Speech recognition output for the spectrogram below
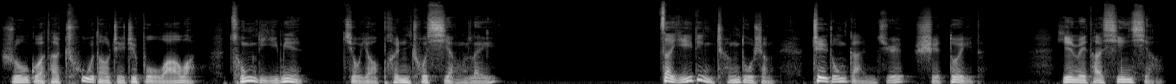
如果他触到这只布娃娃，从里面就要喷出响雷。在一定程度上，这种感觉是对的，因为他心想，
